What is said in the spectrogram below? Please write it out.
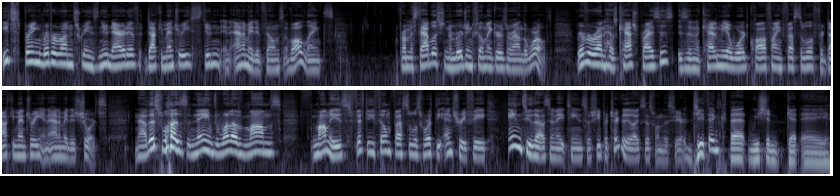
Each spring, RiverRun screens new narrative, documentary, student, and animated films of all lengths from established and emerging filmmakers around the world. RiverRun has cash prizes, is an Academy Award qualifying festival for documentary and animated shorts. Now, this was named one of Mom's Mommy's 50 film festivals worth the entry fee in 2018, so she particularly likes this one this year. Do you think that we should get a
